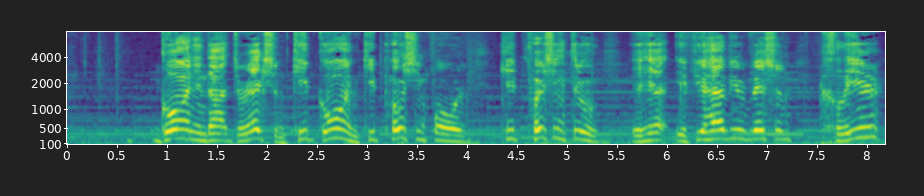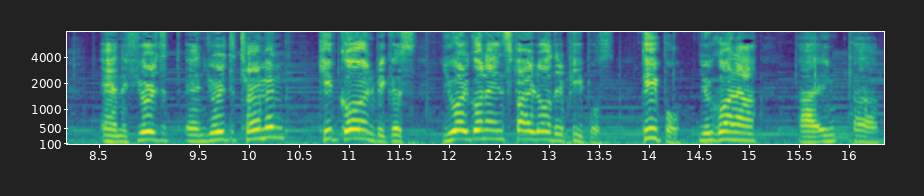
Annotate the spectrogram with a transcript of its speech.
going in that direction. Keep going. Keep pushing forward. Keep pushing through. If you have your vision clear and if you're and you're determined keep going because you are gonna inspire other people's. People. You're gonna uh, uh,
